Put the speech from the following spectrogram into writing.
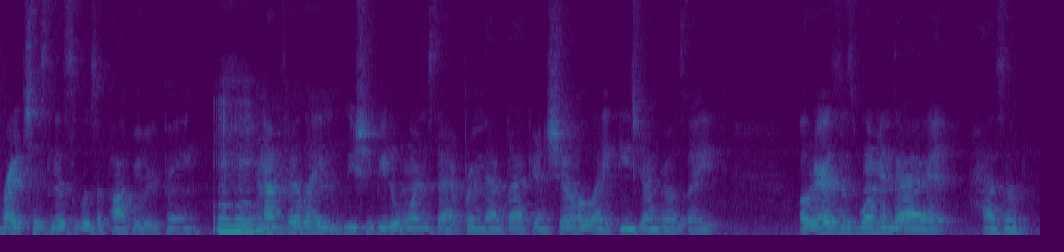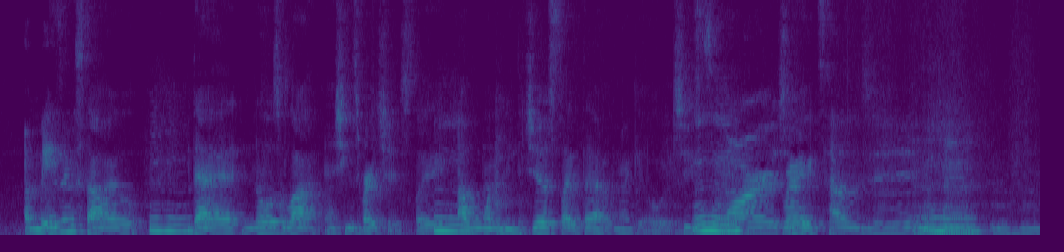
righteousness was a popular thing, mm-hmm. and I feel like we should be the ones that bring that back and show like these young girls, like, oh, there's this woman that has a amazing style mm-hmm. that knows a lot and she's righteous. Like mm-hmm. I would want to be just like that when I get older. She's mm-hmm. smart. She's right. intelligent. Mm-hmm. Mm-hmm.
